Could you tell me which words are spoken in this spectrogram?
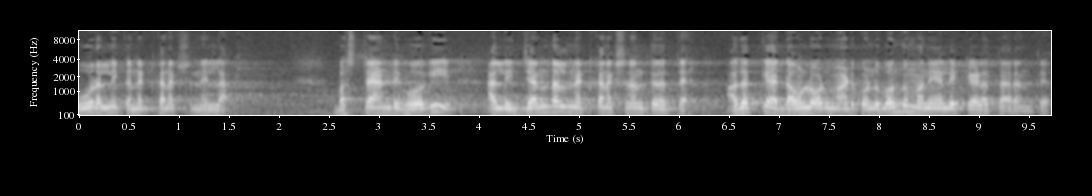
ಊರಲ್ಲಿ ನೆಟ್ ಕನೆಕ್ಷನ್ ಇಲ್ಲ. ಬಸ್ ಸ್ಟ್ಯಾಂಡಿಗೆ ಹೋಗಿ ಅಲ್ಲಿ ಜನರಲ್ ನೆಟ್ ಕನೆಕ್ಷನ್ ಅಂತ ಇರುತ್ತೆ. ಅದಕ್ಕೆ ಡೌನ್ಲೋಡ್ ಮಾಡಿಕೊಂಡು ಬಂದು ಮನೆಯಲ್ಲಿ ಕೇಳುತ್ತಾರಂತೆ.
